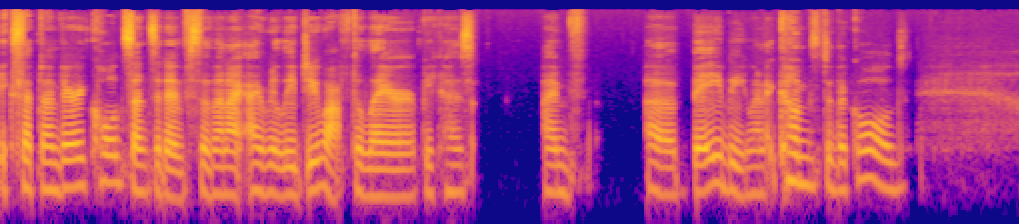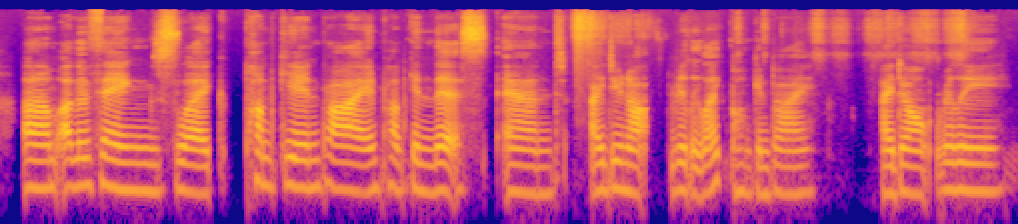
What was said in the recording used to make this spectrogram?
except I'm very cold sensitive. So then I, I really do have to layer because I'm a baby when it comes to the cold. Um, other things like pumpkin pie and pumpkin this, and I do not really like pumpkin pie. I don't really,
